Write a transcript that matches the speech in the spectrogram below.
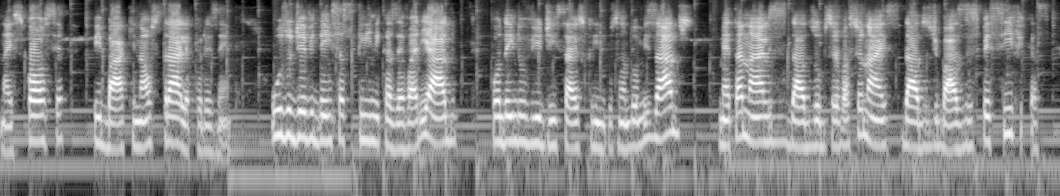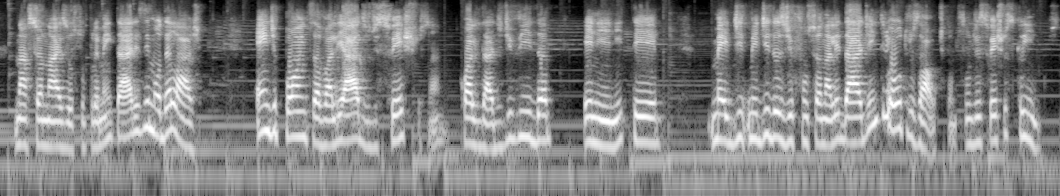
na Escócia, PIBAC na Austrália, por exemplo. O uso de evidências clínicas é variado, podendo vir de ensaios clínicos randomizados, meta-análises, dados observacionais, dados de bases específicas, nacionais ou suplementares e modelagem. Endpoints avaliados, desfechos, né? qualidade de vida, NNT, medi medidas de funcionalidade, entre outros outcomes, são desfechos clínicos.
